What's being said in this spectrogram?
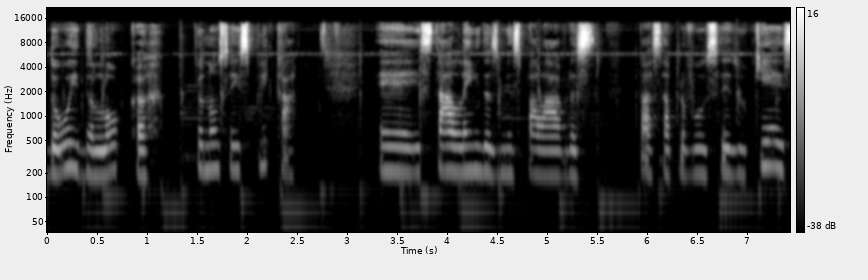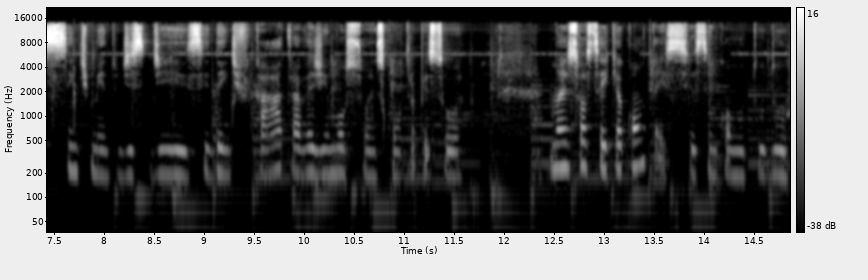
doida, louca, que eu não sei explicar. É, está além das minhas palavras passar para vocês o que é esse sentimento de, de se identificar através de emoções com outra pessoa. Mas só sei que acontece, assim como tudo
